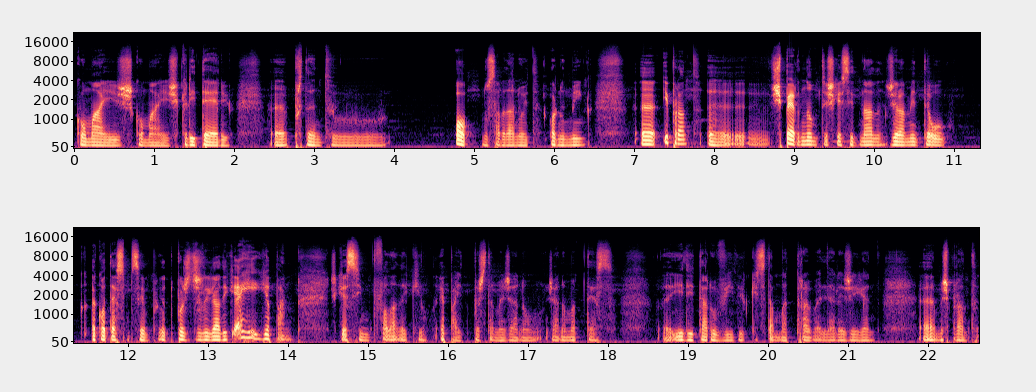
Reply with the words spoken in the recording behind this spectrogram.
com, mais, com mais critério. portanto, ou no sábado à noite, ou no domingo. Uh, e pronto, uh, espero não me ter esquecido de nada. Geralmente eu acontece-me sempre. Eu depois de desligar digo, ei, esqueci-me de falar daquilo. Epá, e depois também já não, já não me apetece uh, editar o vídeo, que isso está uma trabalhar gigante. mas pronto,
